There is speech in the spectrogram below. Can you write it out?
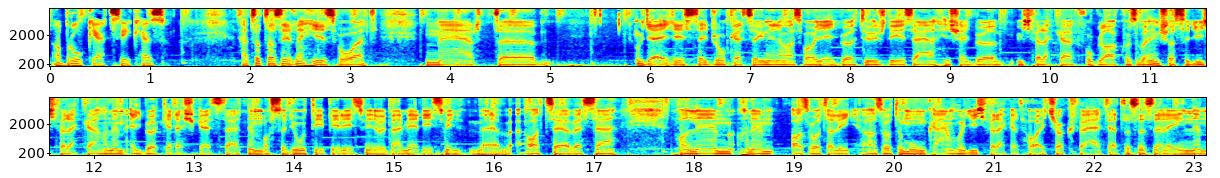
a broker céghez? Hát ott azért nehéz volt, mert ugye egyrészt egy broker cégnél nem az van, hogy egyből tőzsdézel, és egyből ügyfelekkel foglalkozva, nem is az, hogy ügyfelekkel, hanem egyből kereskedsz, tehát nem az, hogy OTP részvény, vagy bármilyen részvény adsz el, veszel, hanem, hanem az, volt a, az volt a munkám, hogy ügyfeleket hajtsak fel, tehát az az elején nem,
